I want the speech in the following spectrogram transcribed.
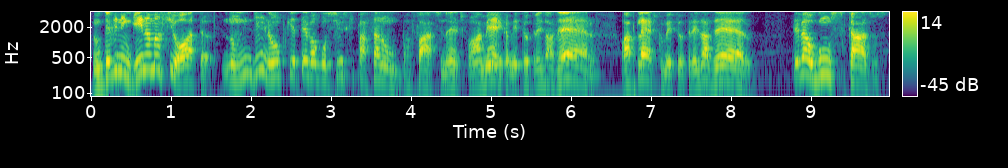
Não teve ninguém na maciota. Não, ninguém não, porque teve alguns times que passaram fácil, né? Tipo, o América meteu 3 a 0 o Atlético meteu 3 a 0 Teve alguns casos.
